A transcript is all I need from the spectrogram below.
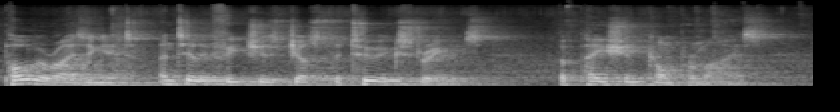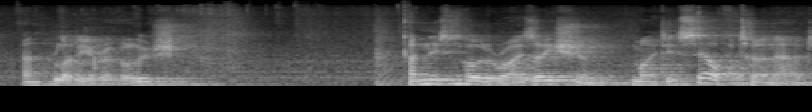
polarizing it until it features just the two extremes of patient compromise and bloody revolution. And this polarization might itself turn out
